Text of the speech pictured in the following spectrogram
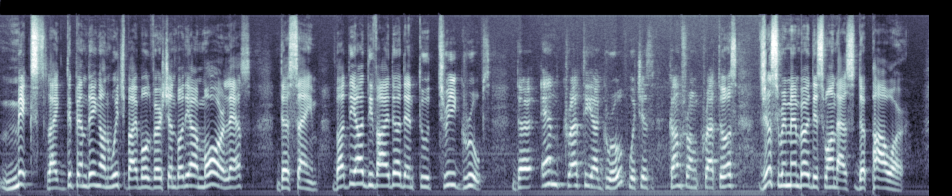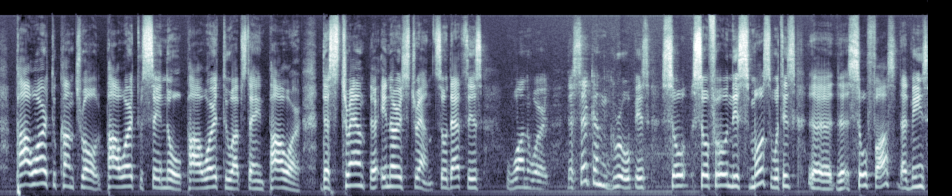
intermixed, like depending on which Bible version, but they are more or less the same. But they are divided into three groups. The enkratia group, which is comes from kratos, just remember this one as the power. Power to control, power to say no, power to abstain, power. The strength, the inner strength. So that is one word. The second group is so, sophronismos, which is uh, the sophos, that means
